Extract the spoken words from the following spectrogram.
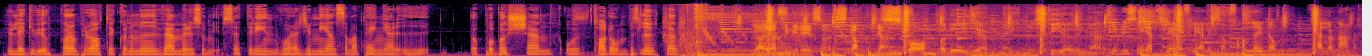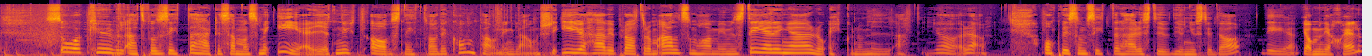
Hur lägger vi upp vår privatekonomi? Vem är det som sätter in våra gemensamma pengar i, på börsen och tar de besluten? Ja, jag tycker det är som en skattjakt. Skapa det igen med investeringar. Vi ser att fler och fler liksom faller i de fällorna. Så kul att få sitta här tillsammans med er i ett nytt avsnitt av The Compounding Lounge. Det är ju här vi pratar om allt som har med investeringar och ekonomi att göra. Och vi som sitter här i studion just idag, det är ja, men jag själv,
